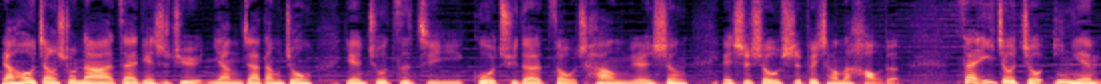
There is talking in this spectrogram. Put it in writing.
然后张淑娜在电视剧《娘家》当中演出自己过去的走唱人生，也是收视非常的好的。在一九九一年，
